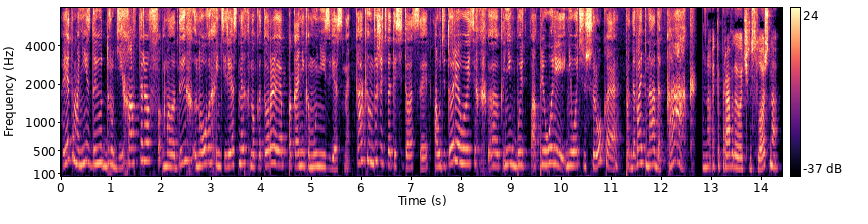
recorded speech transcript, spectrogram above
При этом они издают других авторов, молодых, новых, интересных, но которые пока никому не известны. Как им выжить в этой ситуации? Аудитория у этих э, книг будет априори не очень широкая. Продавать надо. Как? Ну, это правда очень сложно.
